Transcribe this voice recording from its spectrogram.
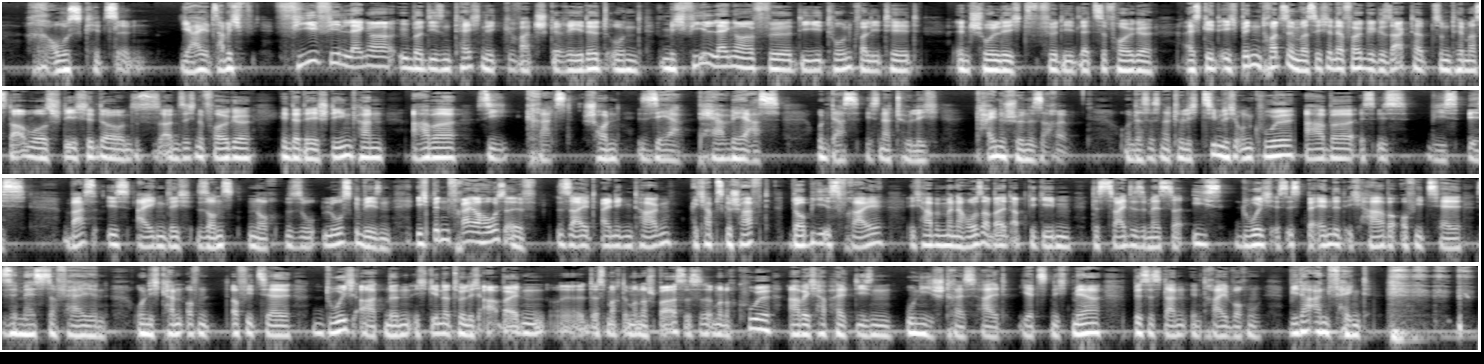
rauskitzeln. Ja, jetzt habe ich viel, viel länger über diesen Technikquatsch geredet und mich viel länger für die Tonqualität entschuldigt für die letzte Folge. Es geht, ich bin trotzdem, was ich in der Folge gesagt habe zum Thema Star Wars, stehe ich hinter und es ist an sich eine Folge, hinter der ich stehen kann, aber sie kratzt schon sehr pervers. Und das ist natürlich keine schöne Sache. Und das ist natürlich ziemlich uncool, aber es ist, wie es ist was ist eigentlich sonst noch so los gewesen? Ich bin freier Hauself seit einigen Tagen. Ich habe es geschafft. Dobby ist frei. Ich habe meine Hausarbeit abgegeben. Das zweite Semester ist durch. Es ist beendet. Ich habe offiziell Semesterferien und ich kann offiziell durchatmen. Ich gehe natürlich arbeiten. Äh, das macht immer noch Spaß. Das ist immer noch cool. Aber ich habe halt diesen Uni-Stress halt jetzt nicht mehr, bis es dann in drei Wochen wieder anfängt.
